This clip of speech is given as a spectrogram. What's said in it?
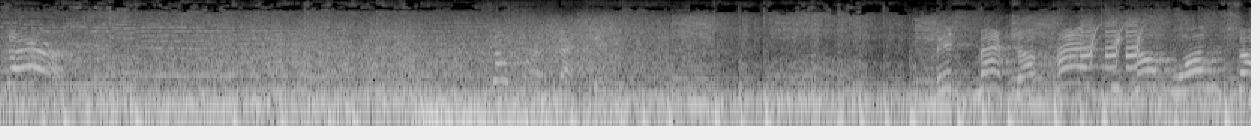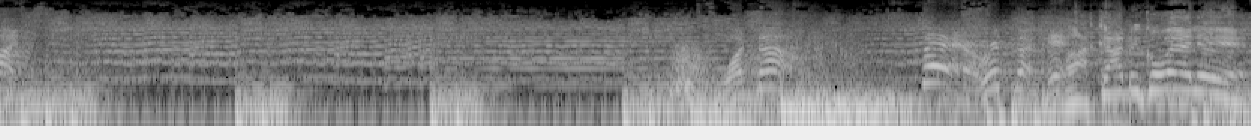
serve. Super effective. This matchup one-sided. What now? There, it's a hit. Acabe com ele!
